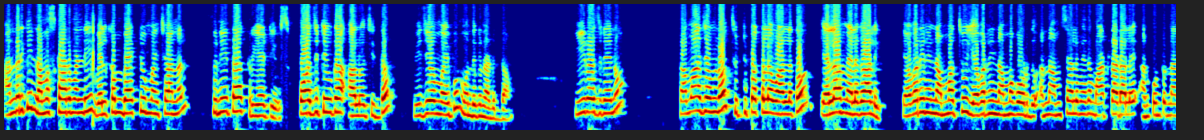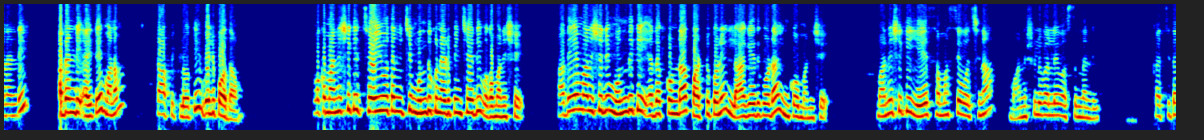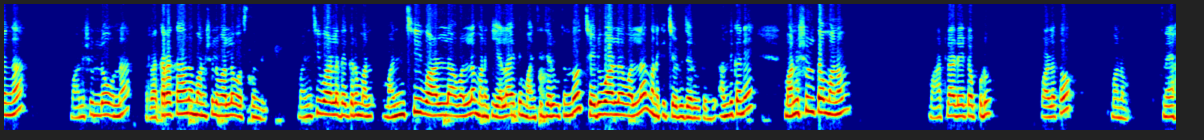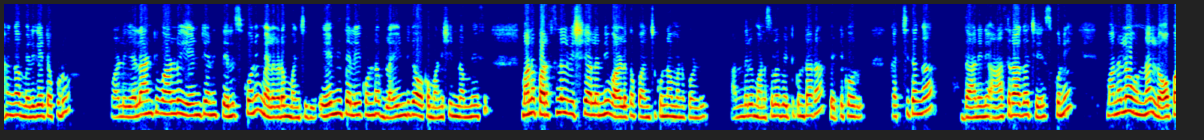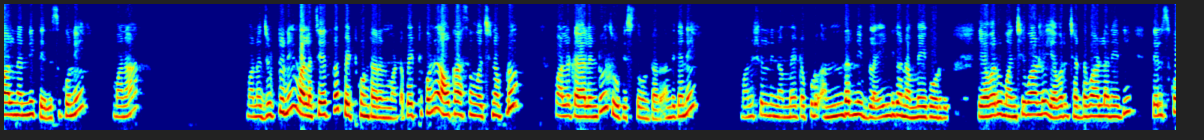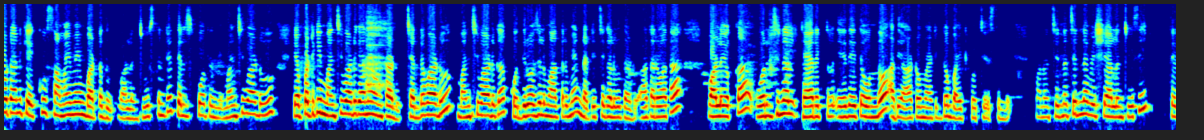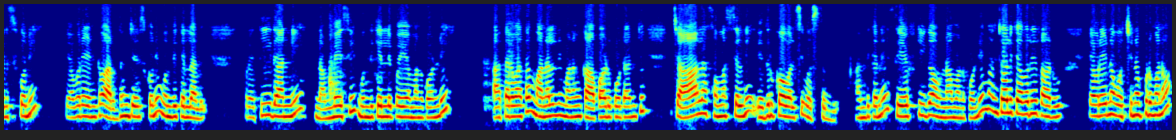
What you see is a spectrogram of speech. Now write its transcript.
అందరికీ నమస్కారం అండి. Welcome back to my channel Sunitha creatives పాజిటివ్గా ఆలోచిద్దాం విజయం వైపు ముందుకు నడుద్దాం. ఈ రోజు నేను సమాజంలో చుట్టుపక్కల వాళ్ళతో ఎలా మెలగాలి ఎవరిని నమ్మచ్చు ఎవరిని నమ్మకూడదు అన్న అంశాల మీద మాట్లాడాలి అనుకుంటున్నానండి. అదండి అయితే మనం టాపిక్లోకి వెళ్ళిపోదాం. ఒక మనిషికి చేయూతనిచ్చి ముందుకు నడిపించేది ఒక మనిషే. అదే మనిషిని ముందుకి ఎదగకుండా పట్టుకొని లాగేది కూడా ఇంకో మనిషే. మనిషికి ఏ సమస్య వచ్చినా మనుషుల వల్లే వస్తుందండి. ఖచ్చితంగా మనుషుల్లో ఉన్న రకరకాల మనుషుల వల్ల వస్తుంది. మంచి వాళ్ళ దగ్గర మన మంచి వాళ్ళ వల్ల మనకి ఎలా అయితే మంచి జరుగుతుందో చెడు వాళ్ళ వల్ల మనకి చెడు జరుగుతుంది. అందుకనే మనుషులతో మనం మాట్లాడేటప్పుడు వాళ్ళతో మనం స్నేహంగా మెలిగేటప్పుడు వాళ్ళు ఎలాంటి వాళ్ళు ఏంటి అని తెలుసుకొని మెలగడం మంచిది. ఏమీ తెలియకుండా బ్లైండ్గా ఒక మనిషిని నమ్మేసి మన పర్సనల్ విషయాలన్నీ వాళ్ళతో పంచుకున్నాం అనుకోండి అందరూ మనసులో పెట్టుకుంటారా? పెట్టుకోరు. ఖచ్చితంగా దానిని ఆసరాగా చేసుకుని మనలో ఉన్న లోపాలనన్నీ తెలుసుకుని మన మన జుట్టుని వాళ్ళ చేతిలో పెట్టుకుంటారనమాట పెట్టుకొని అవకాశం వచ్చినప్పుడు వాళ్ళ టాలెంట్ చూపిస్తూ ఉంటారు. అందుకని మనుషుల్ని నమ్మేటప్పుడు అందరినీ బ్లైండ్గా నమ్మేయకూడదు. ఎవరు మంచివాళ్ళు ఎవరు చెడ్డవాళ్ళు అనేది తెలుసుకోవడానికి ఎక్కువ సమయం ఏం పట్టదు. వాళ్ళని చూస్తుంటే తెలిసిపోతుంది. మంచివాడు ఎప్పటికీ మంచివాడుగానే ఉంటాడు. చెడ్డవాడు మంచివాడుగా కొద్ది రోజులు మాత్రమే నటించగలుగుతాడు. ఆ తర్వాత వాళ్ళ యొక్క ఒరిజినల్ క్యారెక్టర్ ఏదైతే ఉందో అది ఆటోమేటిక్గా బయటకు వచ్చేస్తుంది మనం చిన్న చిన్న విషయాలను చూసి తెలుసుకొని ఎవరేంటో అర్థం చేసుకొని ముందుకెళ్ళాలి. ప్రతి దాన్ని నమ్మేసి ముందుకెళ్ళిపోయామనుకోండి ఆ తర్వాత మనల్ని మనం కాపాడుకోవడానికి చాలా సమస్యల్ని ఎదుర్కోవాల్సి వస్తుంది. అందుకనే సేఫ్టీగా ఉన్నామనుకోండి మంచోళ్ళకి ఎవరు రారు. ఎవరైనా వచ్చినప్పుడు మనం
